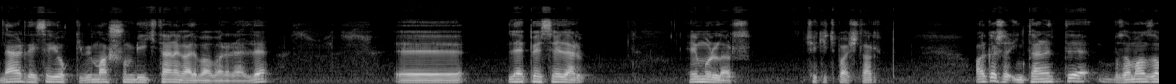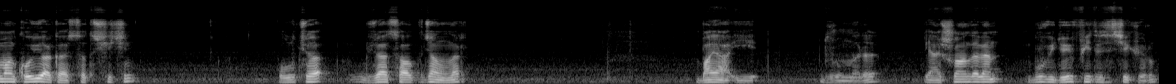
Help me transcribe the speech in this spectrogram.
Neredeyse yok gibi. Mushroom bir iki tane galiba var herhalde. Ee, LPS'ler, hammer'lar, çekiç başlar. Arkadaşlar internette zaman zaman koyuyor arkadaş satış için. Oldukça güzel sağlıklı canlılar. Bayağı iyi durumları. Yani şu anda ben bu videoyu filtresiz çekiyorum.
